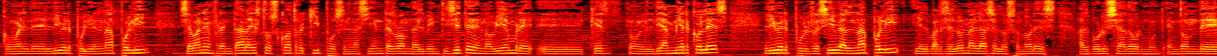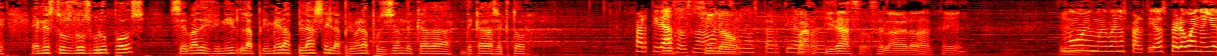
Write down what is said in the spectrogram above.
como el del Liverpool y el Napoli, se van a enfrentar a estos cuatro equipos en la siguiente ronda. El 27 de noviembre, eh, que es el día miércoles, Liverpool recibe al Napoli y el Barcelona le hace los honores al Borussia Dortmund, en donde en estos dos grupos se va a definir la primera plaza y la primera posición de cada, de cada sector. Partidazos, Uf, ¿no? sí, a no. unos partidazos. Partidazos, la verdad. ¿eh? Muy, muy buenos partidos. Pero bueno, yo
